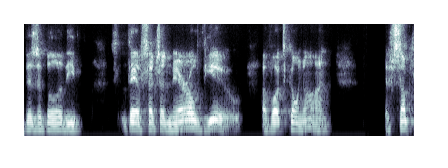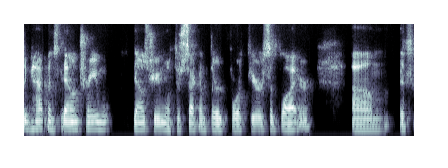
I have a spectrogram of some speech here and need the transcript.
visibility, they have such a narrow view of what's going on. If something happens downstream, downstream with their second, third, fourth tier supplier, um, it's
